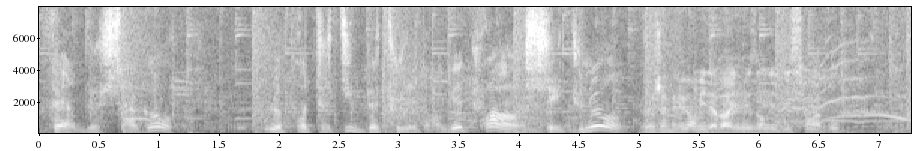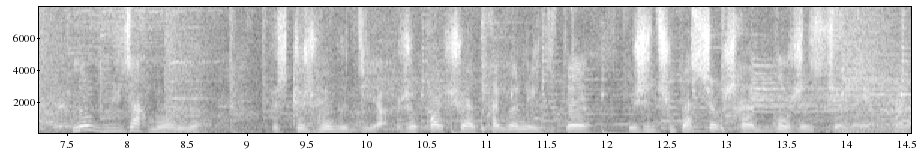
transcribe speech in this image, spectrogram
faire de Sagan le prototype de tous les drogués de France C'est une honte. Vous n'avez jamais eu envie d'avoir une maison d'édition à vous? Non, bizarrement, non. Parce que je vais vous dire, je crois que je suis un très bon éditeur, mais je ne suis pas sûr que je serai un bon gestionnaire. Voilà.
